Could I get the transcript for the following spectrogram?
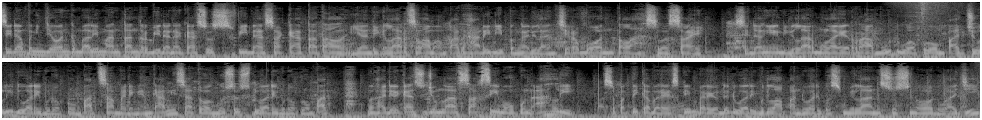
Sidang peninjauan kembali mantan terpidana kasus Vina Saka Tatal yang digelar selama empat hari di Pengadilan Cirebon telah selesai. Sidang yang digelar mulai Rabu 24 Juli 2024 sampai dengan Kamis 1 Agustus 2024 menghadirkan sejumlah saksi maupun ahli seperti kabar eskrim periode 2008-2009 Susno Duaji,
